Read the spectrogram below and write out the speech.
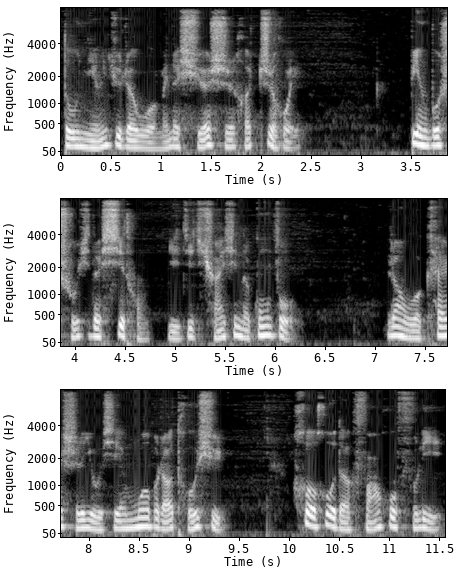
都凝聚着我们的学识和智慧。并不熟悉的系统以及全新的工作，让我开始有些摸不着头绪。厚厚的防护服里，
